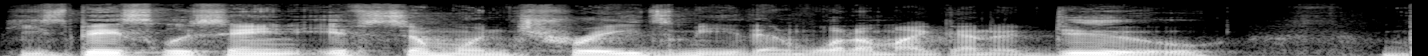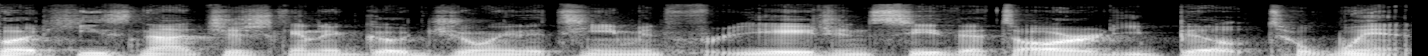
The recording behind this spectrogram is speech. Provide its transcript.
he's basically saying if someone trades me then what am I going to do? But he's not just going to go join a team in free agency that's already built to win.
